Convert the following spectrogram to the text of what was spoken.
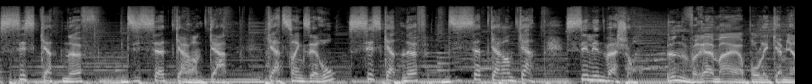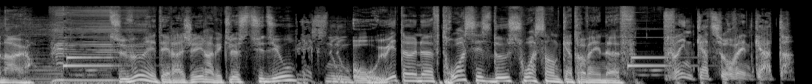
649 1744. 450 649 1744. Céline Vachon, une vraie mère pour les camionneurs. Tu veux interagir avec le studio? Texte-nous au 819-362-6089. 24 sur 24.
